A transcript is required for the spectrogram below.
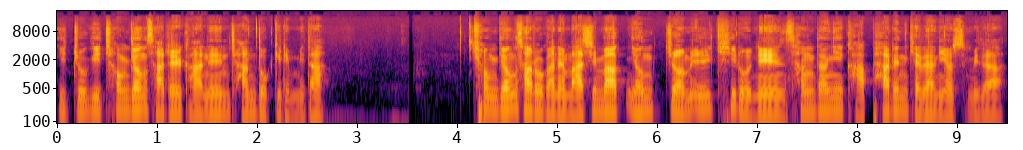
이쪽이 청경사를 가는 잔도길입니다. 청경사로 가는 마지막 0.1km는 상당히 가파른 계단이었습니다.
